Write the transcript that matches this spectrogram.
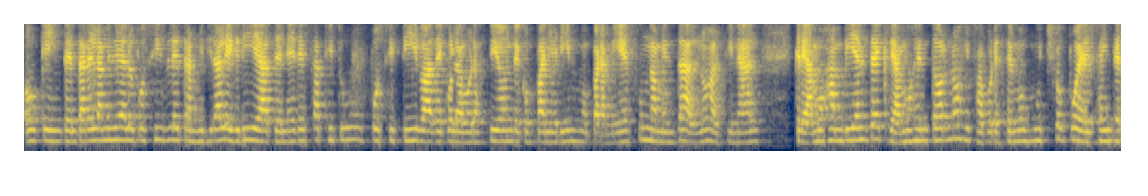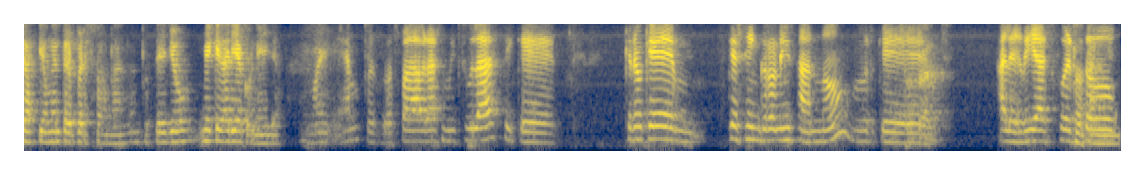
o que intentar en la medida de lo posible transmitir alegría, tener esa actitud positiva de colaboración, de compañerismo, para mí es fundamental, ¿no? Al final creamos ambientes, creamos entornos y favorecemos mucho pues esa interacción entre personas, ¿no? Entonces yo me quedaría con ella. Muy bien, pues dos palabras muy chulas y que creo que, que sincronizan, ¿no? Porque alegría, esfuerzo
